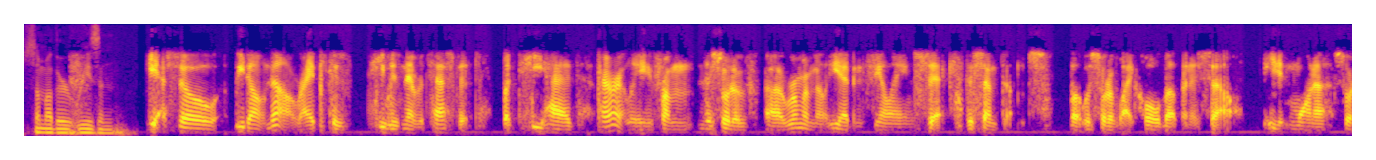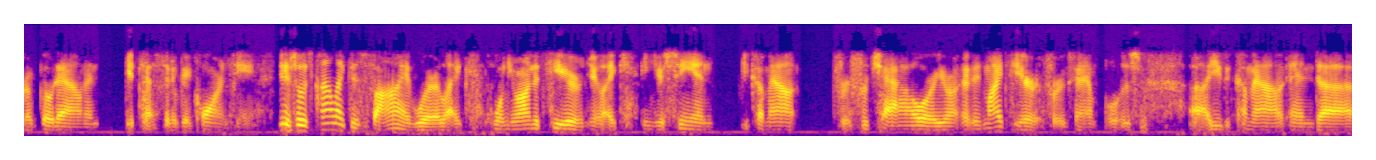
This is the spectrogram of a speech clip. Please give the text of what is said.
some other reason? Yeah, so we don't know, right? Because he was never tested. But he had apparently, from the sort of uh, rumor mill, he had been feeling sick, the symptoms, but was sort of like holed up in his cell. He didn't want to sort of go down and get tested or get quarantined. You know, so it's kind of like this vibe where, like, when you're on the tier and you're like, and you're seeing, you come out for for chow or you're on, in my tier, for example, is uh, you could come out and uh,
